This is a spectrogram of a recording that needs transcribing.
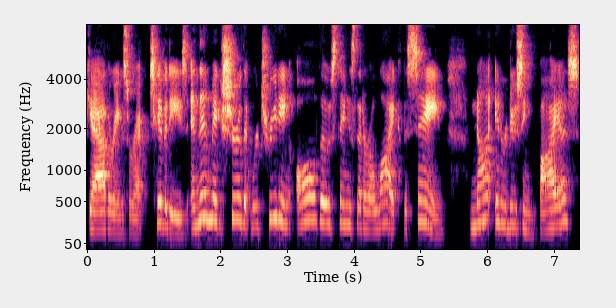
gatherings or activities and then make sure that we're treating all those things that are alike the same, not introducing bias,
